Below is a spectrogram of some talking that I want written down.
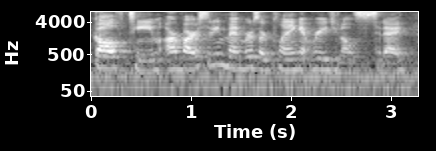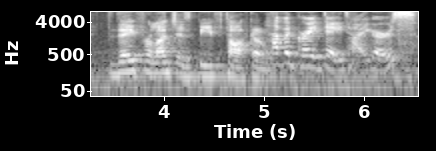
golf team. Our varsity members are playing at regionals today. Today for lunch is beef taco. Have a great day, Tigers.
